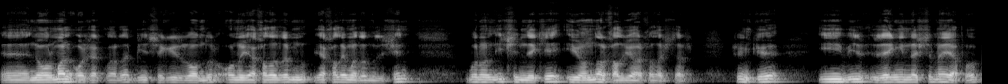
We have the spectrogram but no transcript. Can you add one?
e, normal ocaklarda 1810'dur. Onu yakaladım yakalayamadığımız için bunun içindeki iyonlar kalıyor arkadaşlar. Çünkü iyi bir zenginleştirme yapıp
